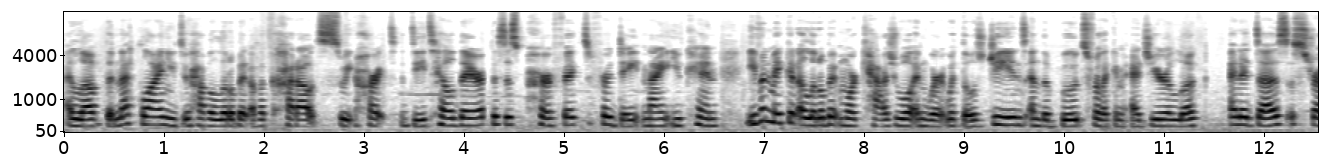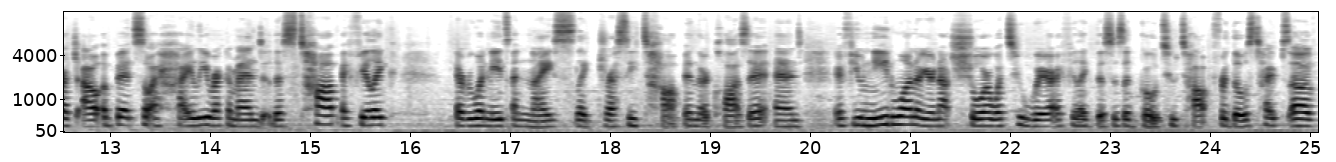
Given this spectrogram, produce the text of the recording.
I love the neckline. You do have a little bit of a cutout sweetheart detail there. This is perfect for date night. You can even make it a little bit more casual and wear it with those jeans and the boots for like an edgier look. And it does stretch out a bit, so I highly recommend this top. I feel like everyone needs a nice like dressy top in their closet and if you need one or you're not sure what to wear I feel like this is a go-to top for those types of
